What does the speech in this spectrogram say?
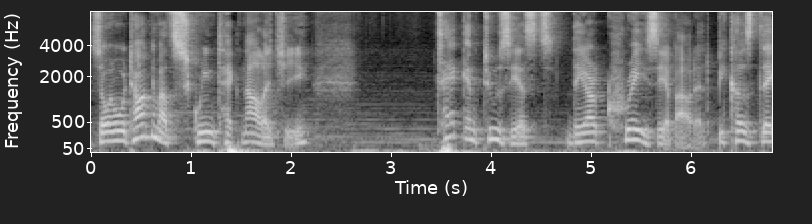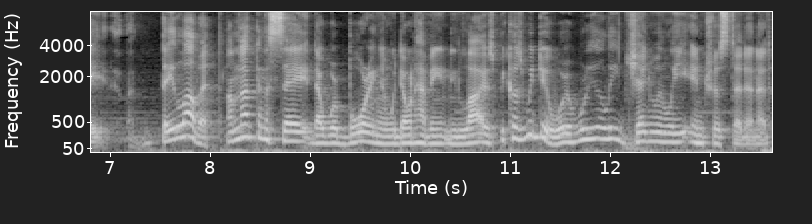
So when we're talking about screen technology, tech enthusiasts they are crazy about it because they they love it. I'm not going to say that we're boring and we don't have any lives because we do. We're really genuinely interested in it.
